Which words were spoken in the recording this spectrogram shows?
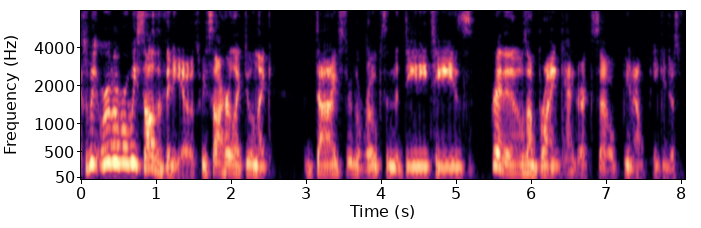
Because we remember we saw the videos. We saw her like doing like dives through the ropes and the DDTs. Granted, it was on Brian Kendrick, so you know he could just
